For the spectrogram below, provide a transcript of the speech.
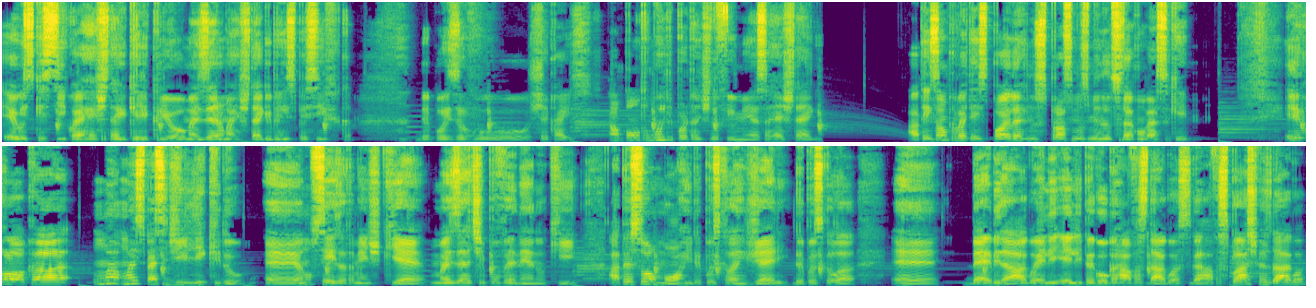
Eu esqueci qual é a hashtag que ele criou, mas era uma hashtag bem específica. Depois eu vou checar isso. É um ponto muito importante do filme, essa hashtag. Atenção que vai ter spoiler nos próximos minutos da conversa aqui. ele coloca uma, uma espécie de líquido, é, eu não sei exatamente o que é, mas é tipo veneno que a pessoa morre depois que ela ingere, depois que ela é, bebe da água. Ele, ele pegou garrafas d'água, garrafas plásticas d'água,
